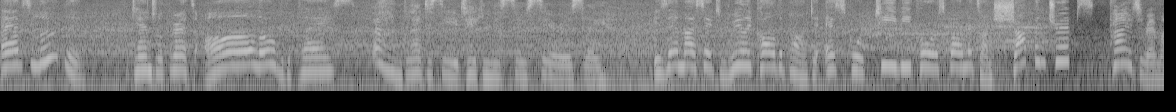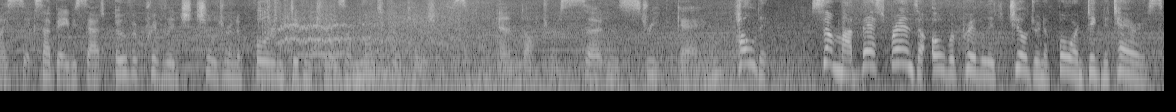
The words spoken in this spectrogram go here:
absolutely. Potential threats all over the place. Oh, I'm glad to see you taking this so seriously. Is MI6 really called upon to escort TV correspondents on shopping trips? Prior to MI6, I babysat overprivileged children of foreign dignitaries on multiple occasions. And after a certain street gang, Hold it. Some of my best friends are overprivileged children of foreign dignitaries.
